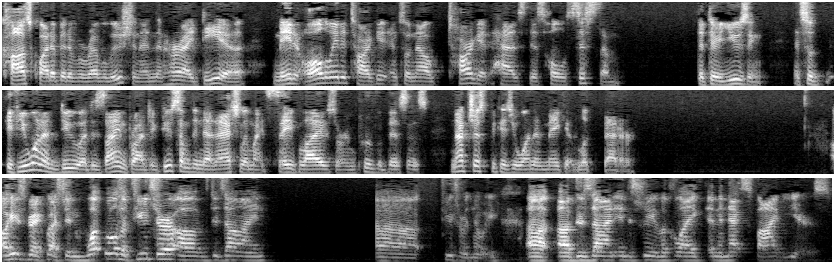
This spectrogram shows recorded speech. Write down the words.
caused quite a bit of a revolution. And then her idea made it all the way to target and so now target has this whole system that they're using and so if you want to do a design project, do something that actually might save lives or improve a business, not just because you want to make it look better. Oh, here's a great question. What will the future of design, uh, future with no e, uh, of design industry look like in the next five years?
